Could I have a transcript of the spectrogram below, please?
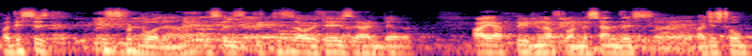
but this is this is football, you know. This is this is how it is, and uh, I have played enough to understand this. I just hope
